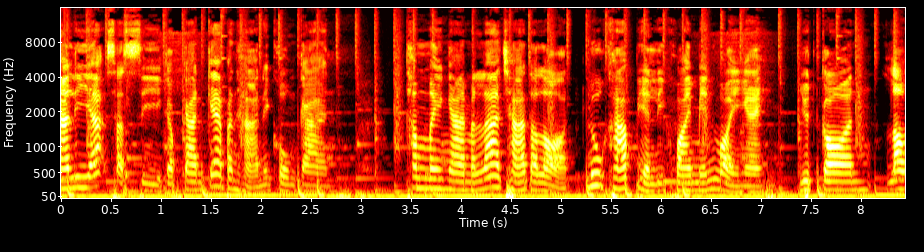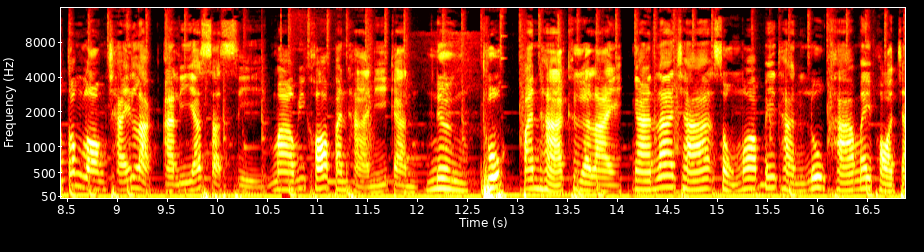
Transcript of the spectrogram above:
อริยสัจสี่กับการแก้ปัญหาในโครงการทำไมงานมันล่าช้าตลอด ลูกค้าเปลี่ยน requirement บ่อยไง หยุดก่อน เราต้องลองใช้หลักอริยสัจสี่มาวิเคราะห์ปัญหานี้กัน 1. ทุกปัญหาคืออะไร งานล่าช้าส่งมอบไม่ทัน ลูกค้าไม่พอใจ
